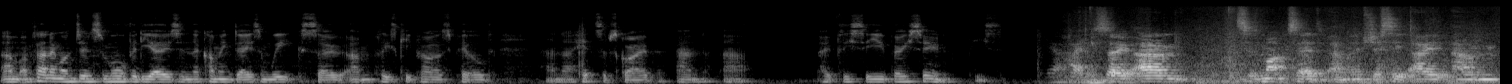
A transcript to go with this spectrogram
Um, I'm planning on doing some more videos in the coming days and weeks, so um, please keep your eyes peeled and uh, hit subscribe and uh, hopefully see you very soon. Peace. Yeah, hi. So, um, as Mark said, um, my name's Jesse. I um,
